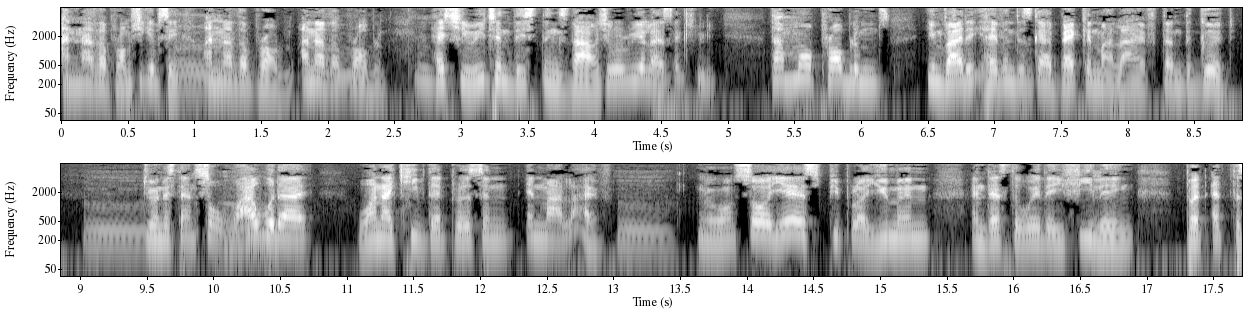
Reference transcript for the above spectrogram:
another problem. She kept saying Mm. another problem, another mm. problem. Had she written these things down, she would realize actually there are more problems invited having this guy back in my life than the good. Do you mm. understand? So why mm. would I? Want to keep that person in my life. Mm. You know, so yes, people are human, and that's the way they're feeling. But at the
